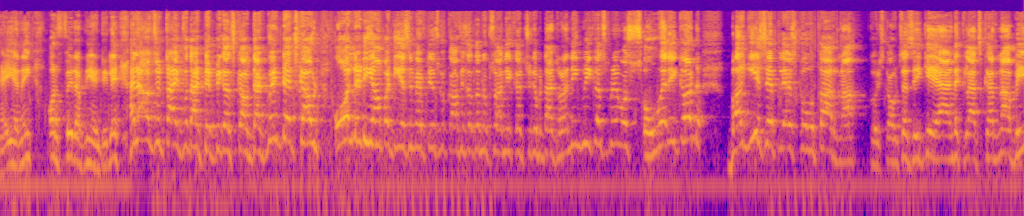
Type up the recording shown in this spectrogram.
है या नहीं? और फिर अपनी एंट्री ले। And it's time for that typical scout that vintage scout already यहाँ पर टीएसएम एफटीएस को काफ़ी ज़्यादा नुकसान ये कर चुके but that running vehicle spray was so very good buggy से प्लेयर्स को उतारना कोई स्काउट से सीखे एंड क्लच करना भी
